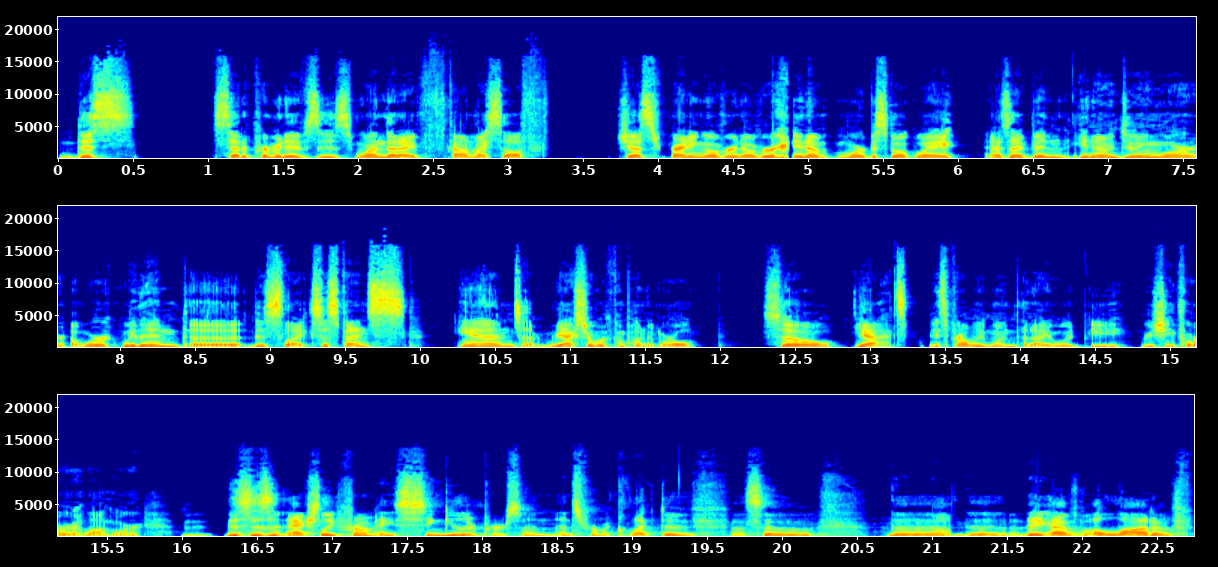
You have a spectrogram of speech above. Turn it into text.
this set of primitives is one that I've found myself just writing over and over in a more bespoke way as I've been, you know, doing more work within the this like suspense and uh, React Server component world. So yeah, it's it's probably one that I would be reaching for a lot more. This isn't actually from a singular person; it's from a collective. So the the they have a lot of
